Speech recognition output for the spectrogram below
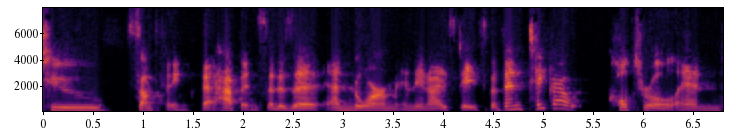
to something that happens that is a, a norm in the United States, but then take out cultural and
